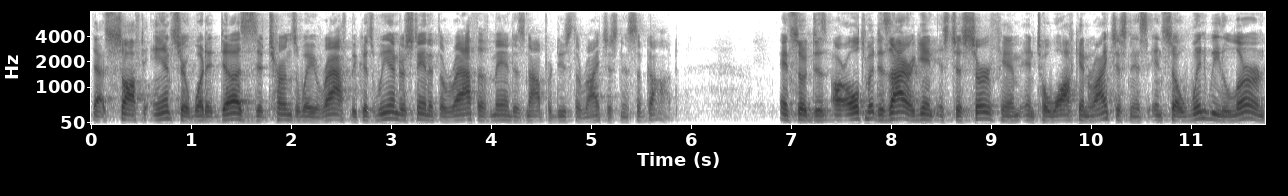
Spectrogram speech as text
that soft answer, what it does is it turns away wrath because we understand that the wrath of man does not produce the righteousness of God. And so, our ultimate desire, again, is to serve Him and to walk in righteousness. And so, when we learn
